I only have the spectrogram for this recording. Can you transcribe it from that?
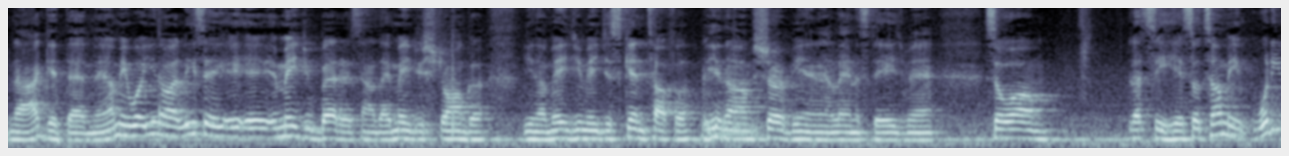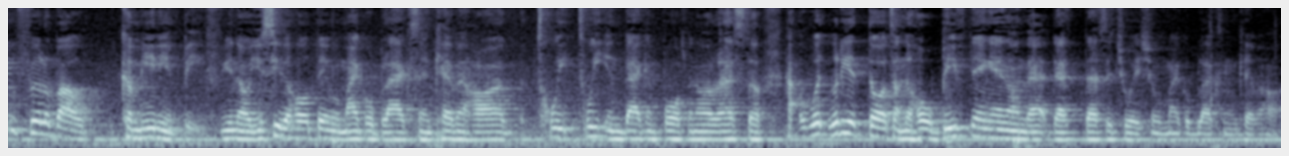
Nah, I get that, man. I mean, well, you know, at least it, it, it made you better. It sounds like it made you stronger. You know, made you made your skin tougher. You know, I'm sure being in Atlanta stage, man. So, um, let's see here. So, tell me, what do you feel about comedian beef? You know, you see the whole thing with Michael Blackson, Kevin Hart, tweet tweeting back and forth, and all that stuff. How, what What are your thoughts on the whole beef thing and on that that that situation with Michael Blackson and Kevin Hart?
